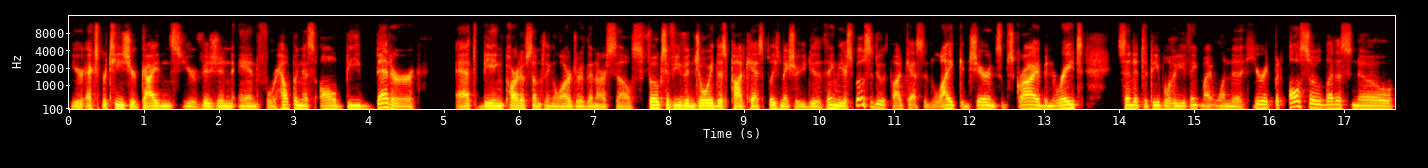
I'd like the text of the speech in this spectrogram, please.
your expertise, your guidance, your vision, and for helping us all be better at being part of something larger than ourselves. Folks, if you've enjoyed this podcast, please make sure you do the thing that you're supposed to do with podcasts and like and share and subscribe and rate. Send it to people who you think might want to hear it, but also let us know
